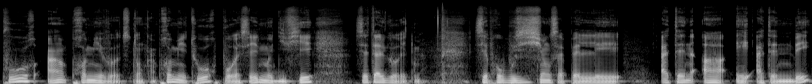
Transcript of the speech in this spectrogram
pour un premier vote, donc un premier tour pour essayer de modifier cet algorithme. Ces propositions s'appellent les Athènes A et Athènes B,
